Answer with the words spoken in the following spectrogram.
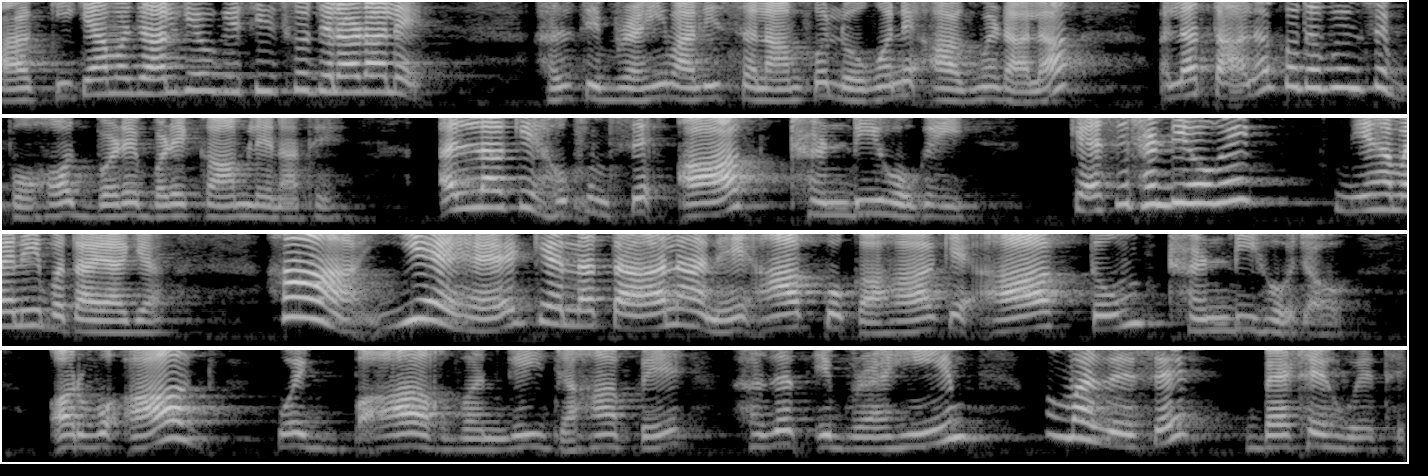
آگ کی کیا مجال کہ وہ کسی چیز کو جلا ڈالے؟ حضرت ابراہیم علیہ السلام کو لوگوں نے آگ میں ڈالا اللہ تعالیٰ کو تو بھی ان سے بہت بڑے بڑے کام لینا تھے۔ اللہ کے حکم سے آگ ٹھنڈی ہو گئی۔ کیسے ٹھنڈی ہو گئی؟ یہ ہمیں نہیں بتایا گیا۔ ہاں یہ ہے کہ اللہ تعالیٰ نے آگ کو کہا کہ آگ تم ٹھنڈی ہو جاؤ۔ اور وہ آگ، وہ ایک باغ بن گئی جہاں پہ حضرت ابراہیم مزے سے بیٹھے ہوئے تھے۔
